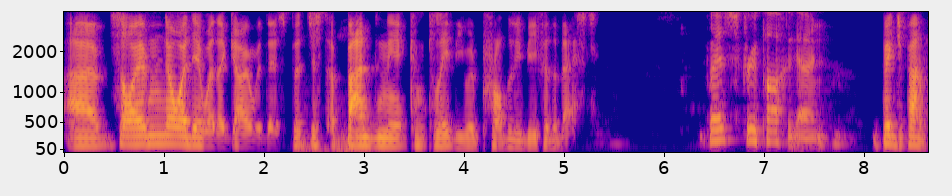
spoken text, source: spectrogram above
uh, so I have no idea where they're going with this. But just abandoning it completely would probably be for the best. Where's Drew Parker going? Big Japan,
